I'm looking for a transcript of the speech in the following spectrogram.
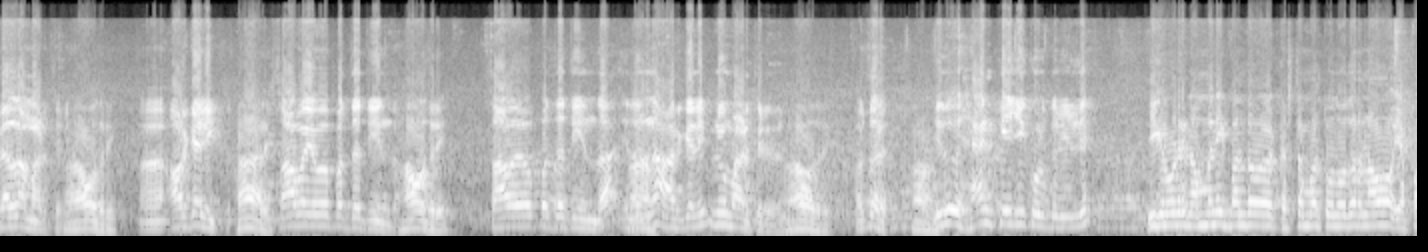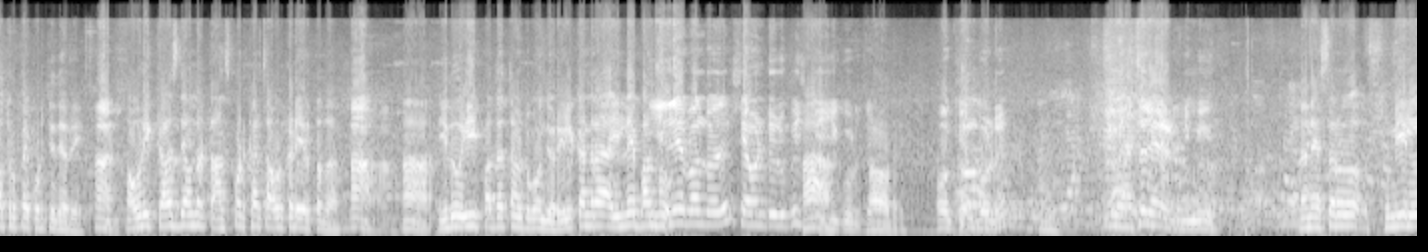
ಬೆಲ್ಲ ಮಾಡ್ತೀವಿ ಹೌದ್ರಿ. ಆರ್ಗ್ಯಾನಿಕ್ ಹಾ ರೀ. ಸಾವಯವ ಪದ್ಧತಿಯಿಂದ. ಹೌದ್ರಿ. ಸಾವಯವ ಪದ್ಧತಿಯಿಂದ ಇದನ್ನ ಆರ್ಗ್ಯಾನಿಕ್ ನೀವು ಮಾಡ್ತೀರಿ ಇದನ್ನ. ಹೌದ್ರಿ. ಸರ್? ಇದು ಹ್ಯಾಂಗ್ ಕೆ ಜಿ ಕೊಡ್ತೀರಿ ಇಲ್ಲಿ? ಈಗ ನೋಡ್ರಿ ನಮ್ಮ ಮನೆಗೆ ಬಂದು ಕಸ್ಟಮರ್ ತೊಗೊಂಡ್ ಹೋದ್ರೆ ನಾವು ಎಪ್ಪತ್ತು ರೂಪಾಯಿ ಕೊಡ್ತಿದ್ದೇವ್ರಿ. ಹಾ ಅವ್ರಿಗೆ ಕಳಿಸ್ದೆ ಅಂದ್ರೆ ಟ್ರಾನ್ಸ್ಪೋರ್ಟ್ ಖರ್ಚು ಅವ್ರ ಕಡೆ ಇರ್ತದ. ಹಾ ಇದು ಈ ಪದ್ಧತಿ ನಾವು ಇಟ್ಕೊಂಡಿವ್ರಿ. ಇಲ್ಕಂದ್ರ ಇಲ್ಲೇ ಬಂದು ಇಲ್ಲೇ ಬಂದು ಹೋದ್ರೆ ಸೆವೆಂಟಿ ರುಪೀಸ್ ಹಾ ಕೆ ಹೌದ್ರಿ. ಓಕೆ ಕೊಡ್ರಿ ನಿಮ್ಮ ಹೆಸರು ನಿಮಗೆ. ನನ್ನ ಹೆಸರು ಸುನೀಲ್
